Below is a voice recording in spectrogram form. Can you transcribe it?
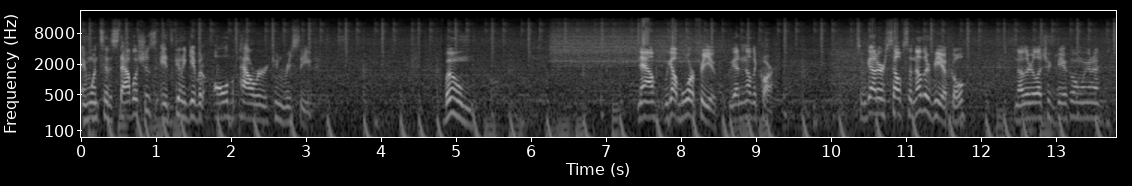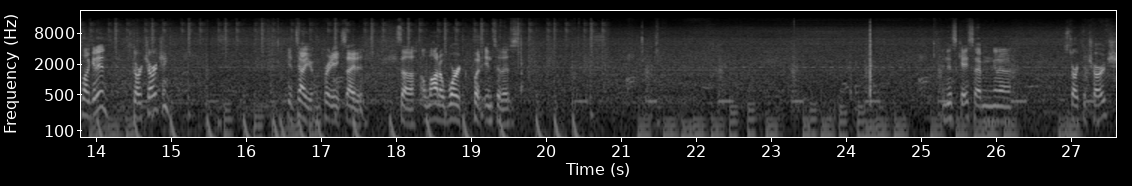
And once it establishes, it's gonna give it all the power it can receive. Boom. Now, we got more for you. We got another car. So we got ourselves another vehicle, another electric vehicle, and we're gonna plug it in, start charging. I can tell you, I'm pretty excited. It's a, a lot of work put into this. In this case, I'm gonna start the charge.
